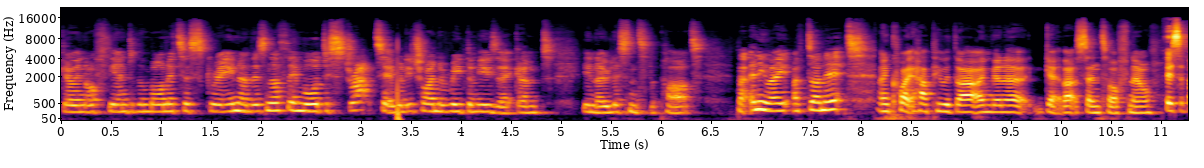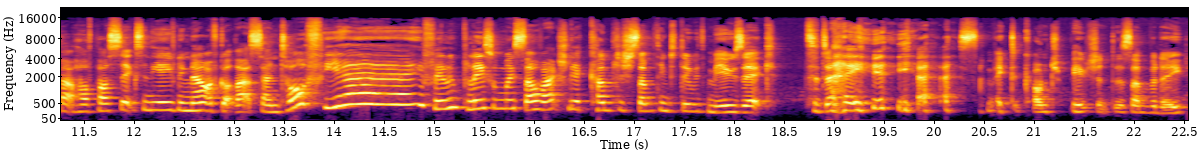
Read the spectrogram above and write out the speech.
going off the end of the monitor screen and there's nothing more distracting when you're trying to read the music and you know listen to the part. But anyway i've done it. I'm quite happy with that. I'm gonna get that sent off now. It's about half past six in the evening now. I've got that sent off. Yay! Feeling pleased with myself. I actually accomplished something to do with music today. Yes i made a contribution to somebody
